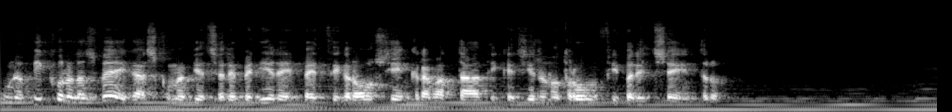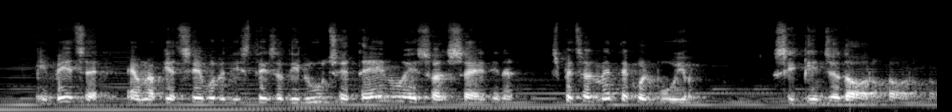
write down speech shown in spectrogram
una piccola Las Vegas, come piacerebbe dire ai pezzi grossi e incravattati che girano tronfi per il centro. Invece è una piacevole distesa di luce tenue e salsedine, specialmente col buio. Si tinge d'oro.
